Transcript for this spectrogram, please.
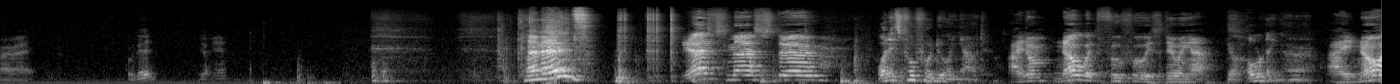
Alright. We're good? Yeah. Clemens! Yes, master. What is Fufu doing out? I don't know what Fufu is doing out. You're holding her. I know You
